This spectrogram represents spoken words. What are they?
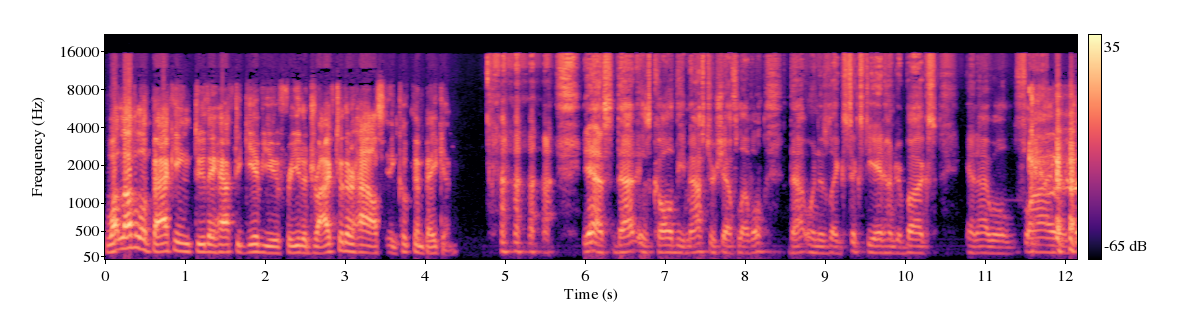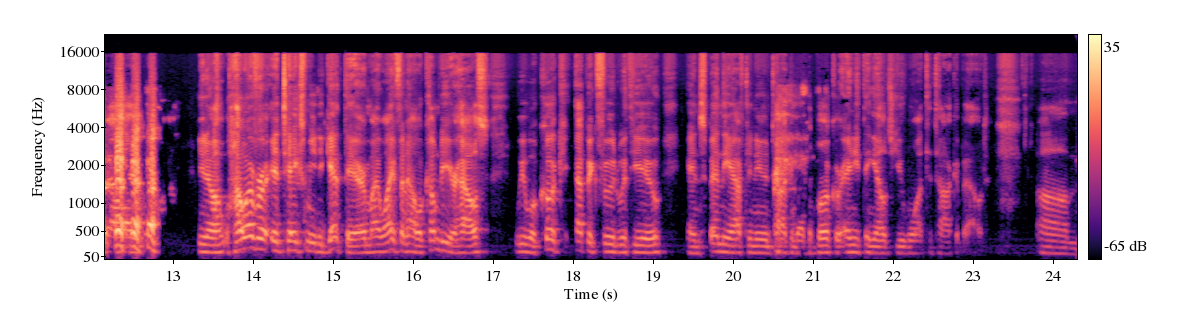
What level of backing do they have to give you for you to drive to their house and cook them bacon? yes, that is called the Master Chef level. That one is like sixty eight hundred bucks, and I will fly. you know, however it takes me to get there. My wife and I will come to your house. We will cook epic food with you and spend the afternoon talking about the book or anything else you want to talk about. Um,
